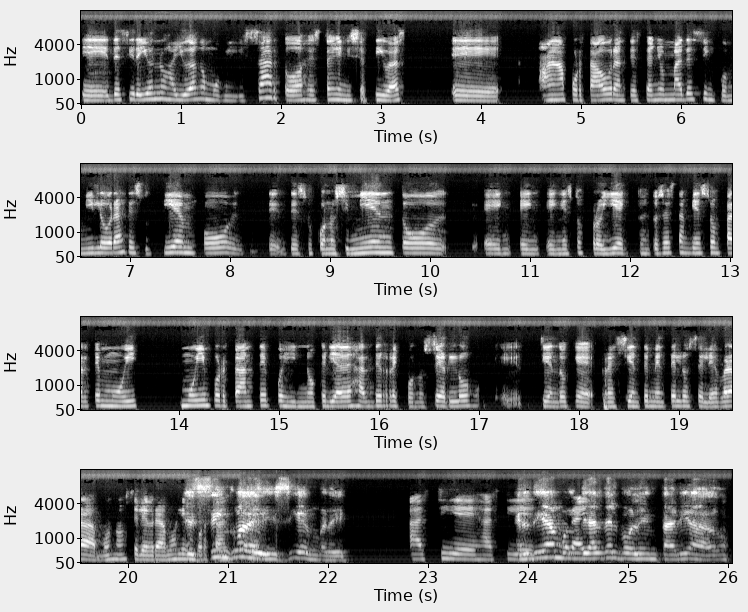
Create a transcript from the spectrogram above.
eh, es decir, ellos nos ayudan a movilizar todas estas iniciativas. Eh, han aportado durante este año más de 5.000 horas de su tiempo, de, su conocimiento en, estos proyectos. Entonces también son parte muy, muy importante, pues, y no quería dejar de reconocerlo, eh, siendo que recientemente lo celebrábamos, ¿no? Celebramos la El 5 de diciembre. Así es, así es. El Día Mundial del Voluntariado.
